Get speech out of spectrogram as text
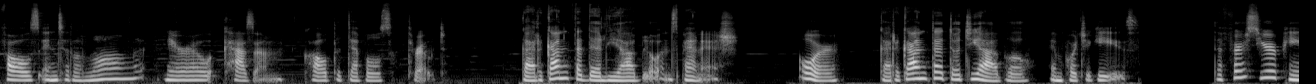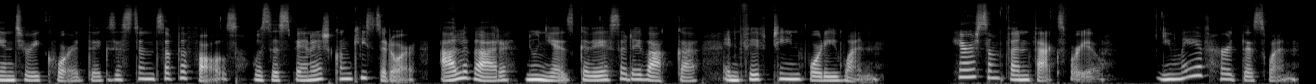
falls into the long, narrow chasm called the Devil's Throat, Garganta del Diablo in Spanish, or Garganta do Diabo in Portuguese. The first European to record the existence of the falls was the Spanish conquistador Alvar Núñez Cabeza de Vaca in 1541. Here are some fun facts for you. You may have heard this one,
